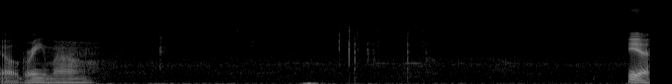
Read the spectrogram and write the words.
Yo, Green Mound. Yeah,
